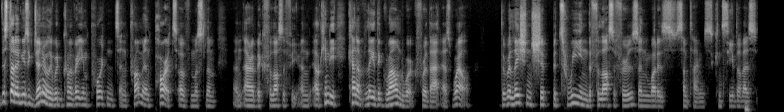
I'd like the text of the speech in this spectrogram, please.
the study of music generally would become a very important and prominent part of Muslim and Arabic philosophy. And Al Kindi kind of laid the groundwork for that as well the relationship between the philosophers and what is sometimes conceived of as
